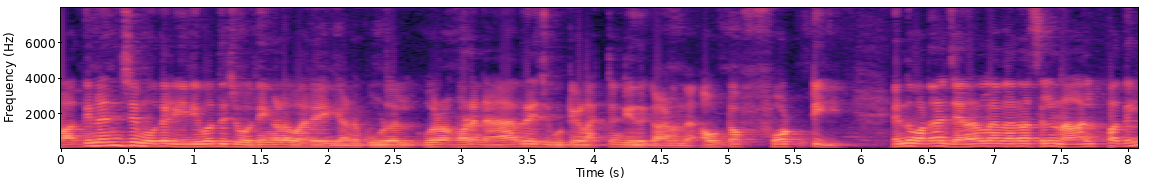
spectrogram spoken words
പതിനഞ്ച് മുതൽ ഇരുപത് ചോദ്യങ്ങൾ വരെയൊക്കെയാണ് കൂടുതൽ ഓൺ ആൻ ആവറേജ് കുട്ടികൾ അറ്റൻഡ് ചെയ്ത് കാണുന്നത്. ഔട്ട് ഓഫ് ഫോർട്ടി എന്ന് പറഞ്ഞാൽ ജനറൽ അവയർനെസ്സിൽ നാൽപ്പതിൽ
